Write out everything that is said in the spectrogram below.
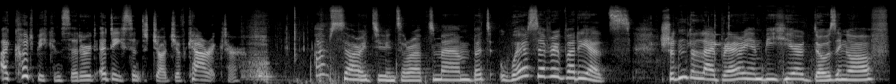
I could be considered a decent judge of character. I'm sorry to interrupt, ma'am, but where's everybody else? Shouldn't the librarian be here dozing off?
